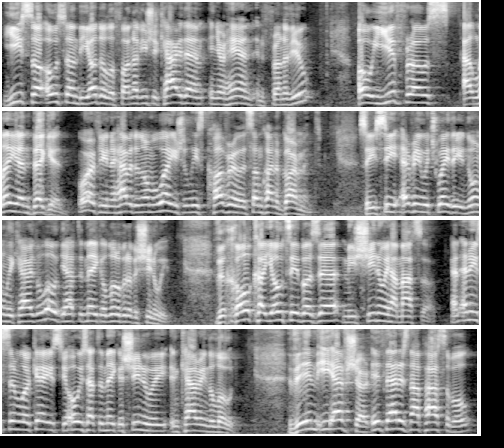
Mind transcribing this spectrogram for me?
Yisa osan biyado lefanav. You should carry them in your hand in front of you. O yifros aleya and beged. Or if you're going to have it the normal way, you should at least cover it with some kind of garment. So you see, every which way that you normally carry the load, you have to make a little bit of a shinui. V'chol kayotze bazeh mishinui hamasa. And any similar case, you always have to make a shinui in carrying the load. V'im efshar. If that is not possible,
